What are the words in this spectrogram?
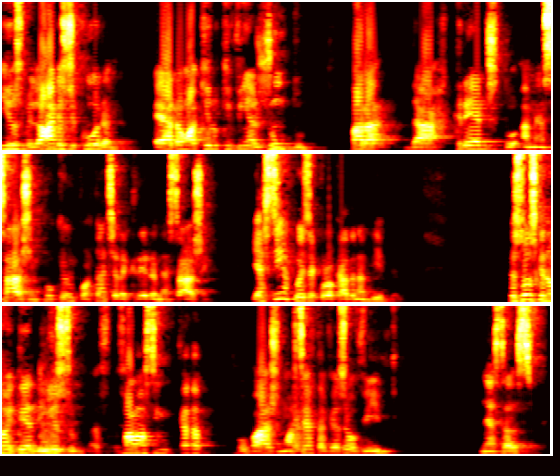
e os milagres de cura eram aquilo que vinha junto para dar crédito à mensagem, porque o importante era crer a mensagem. E assim a coisa é colocada na Bíblia. Pessoas que não entendem isso falam assim, cada bobagem. Uma certa vez eu vi nessas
